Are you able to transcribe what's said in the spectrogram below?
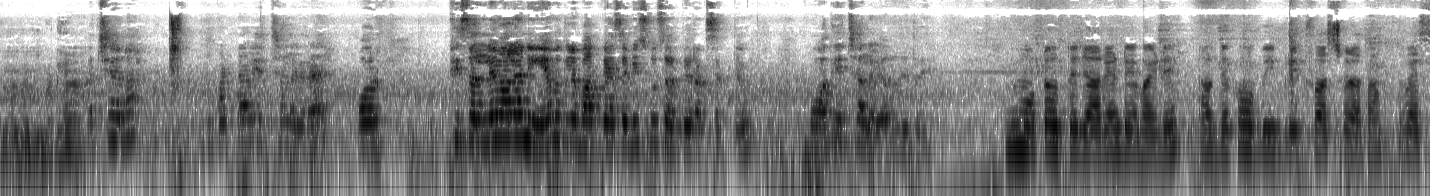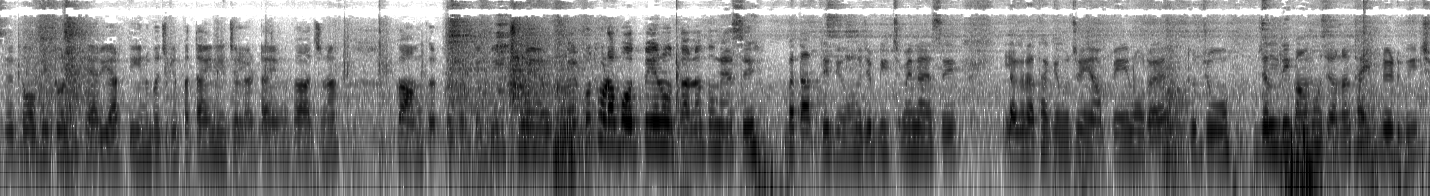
हम्म, बढ़िया अच्छा है ना? दुपट्टा भी अच्छा लग रहा है। और फिसलने वाला नहीं है मतलब आप कैसे भी इसको सर पे रख सकते हो। बहुत ही अच्छा लगा मुझे तो मोटे होते जा रहे हैं डे बाय डे और देखो, अभी ब्रेकफास्ट करा था। वैसे तो अभी तो नहीं खैर यार, तीन बज के पता ही नहीं चला टाइम का आज ना काम करते करते। बीच में मेरे को थोड़ा बहुत पेन होता ना तो मैं ऐसे बताती भी हूँ। मुझे बीच में ना ऐसे लग रहा था कि मुझे यहाँ पेन हो रहा है। तो जो जल्दी काम हो जाना था एक डेढ़ बीच,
